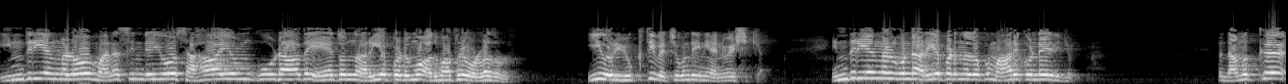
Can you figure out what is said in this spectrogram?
ഇന്ദ്രിയങ്ങളോ മനസ്സിന്റെയോ സഹായം കൂടാതെ ഏതൊന്ന് അറിയപ്പെടുമോ അത് മാത്രമേ ഉള്ളതുള്ളൂ. ഈ ഒരു യുക്തി വെച്ചുകൊണ്ട് ഇനി അന്വേഷിക്കാം. ഇന്ദ്രിയങ്ങൾ കൊണ്ട് അറിയപ്പെടുന്നതൊക്കെ മാറിക്കൊണ്ടേയിരിക്കും. നമുക്ക്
